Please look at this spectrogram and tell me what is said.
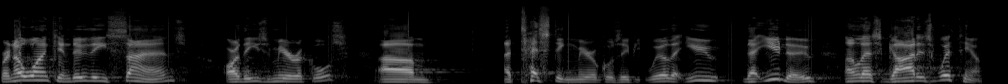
For no one can do these signs or these miracles, um, attesting miracles, if you will, that you, that you do, unless God is with him.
